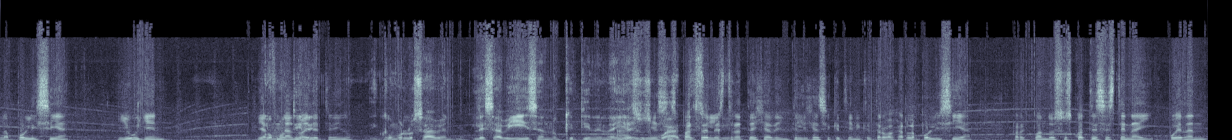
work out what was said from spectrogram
la policía y huyen? Y al ¿Cómo final no hay detenido. ¿Y cómo lo saben? ¿Les avisan o qué tienen ahí Ahí esos esa cuates? es parte de la qué? estrategia de inteligencia que tiene que trabajar la policía para que cuando esos cuates estén ahí puedan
